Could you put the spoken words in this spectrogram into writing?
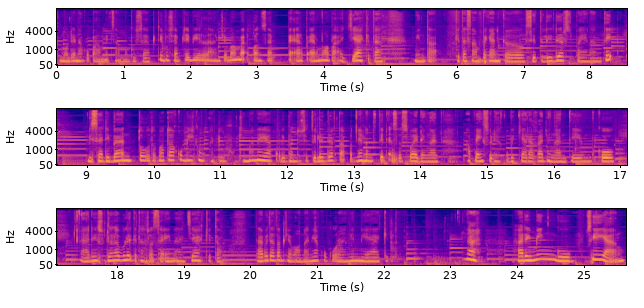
Kemudian aku pamit sama Bu Septi Bu Septi bilang coba mbak konsep PR PR mu apa aja? Kita minta kita sampaikan ke city leader supaya nanti bisa dibantu. Tapi waktu aku bingung aduh gimana ya kok dibantu city leader? Takutnya nanti tidak sesuai dengan apa yang sudah aku bicarakan dengan timku. Nah ini sudahlah boleh kita selesaiin aja gitu. Tapi tetap jam online aku kurangin ya gitu. Nah hari minggu siang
